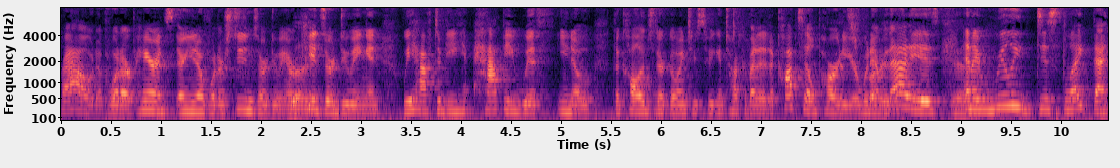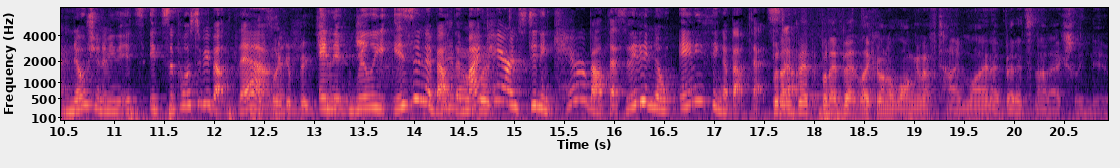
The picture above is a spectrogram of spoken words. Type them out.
proud of what our parents or you know of what our students are doing our Right. kids are doing and we have to be happy with you know the college they're going to so we can talk about it at a cocktail party or whatever funny. that is Yeah. and i really dislike that notion i mean it's it's supposed to be about them It's like a big and it really isn't about You them know, my parents didn't care about that so they didn't know anything about that But stuff I bet, but I bet, like on a long enough timeline, I bet it's not actually new.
